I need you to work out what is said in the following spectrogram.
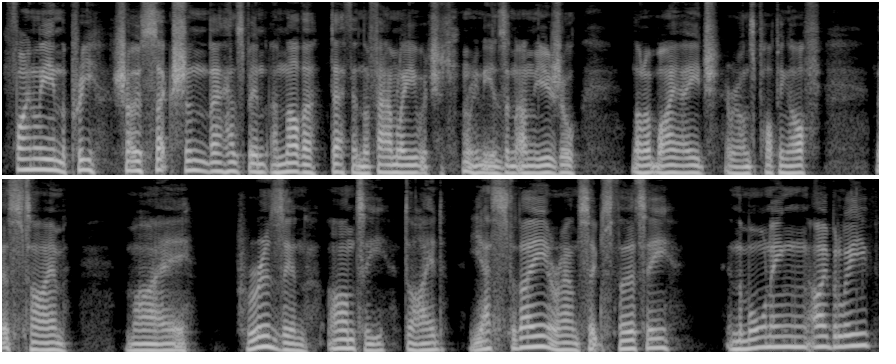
Finally, in the pre show section, there has been another death in the family, which really isn't unusual. Not at my age, everyone's popping off. This time, my Parisian auntie died yesterday around 6:30 in the morning, I believe.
